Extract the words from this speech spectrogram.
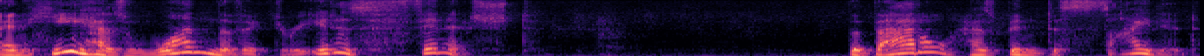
And he has won the victory. It is finished. The battle has been decided.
